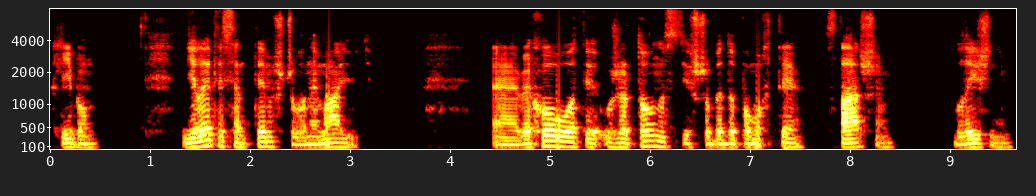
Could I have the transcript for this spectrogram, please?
хлібом, ділитися тим, що вони мають, е, виховувати у жертовності, щоб допомогти старшим, ближнім,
